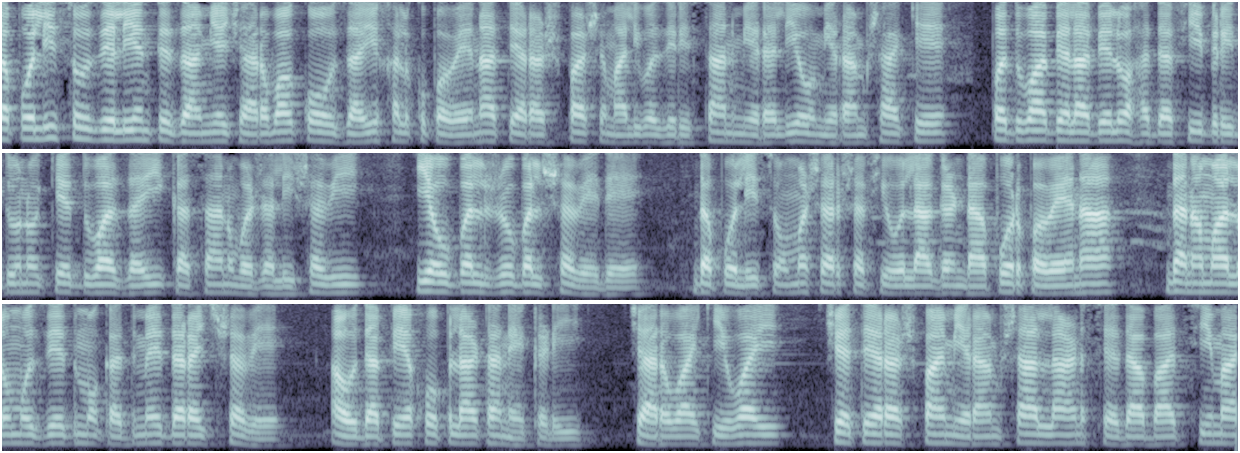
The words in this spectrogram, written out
د پولیسو ځلې انتظامیه چارواکو او ځایي خلکو په وینا تیره شپه شمالي وزیرستان میرعلي او میرامشاه کې په دوه بېلابېلو هدفي بریدونو کې دوه ځایي کسان وژلي شوي، یو بل ژوبل شوی دی. د پولیسو مشر شفیع الله ګنډاپور په وینا د نامعلومو ضد مقدمې درج شوې او د پیښو پلاټنې کړي چارواکي وایي چې تیره شپه میرامشاه لاند سیدآباد سیمه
